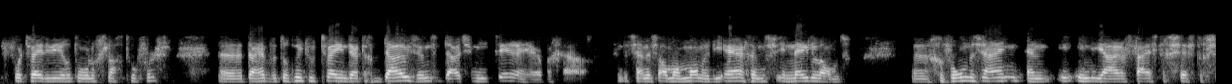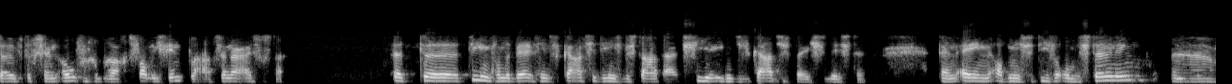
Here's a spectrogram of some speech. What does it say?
voor Tweede Wereldoorlog slachtoffers. daar hebben we tot nu toe 32.000 Duitse militairen herbegraven. En dat zijn dus allemaal mannen die ergens in Nederland uh, gevonden zijn en in de jaren 50, 60, 70 zijn overgebracht van die vindplaatsen naar IJsselstein. Het uh, team van de Bergidentificatiedienst bestaat uit vier identificatiespecialisten en één administratieve ondersteuning. Um,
